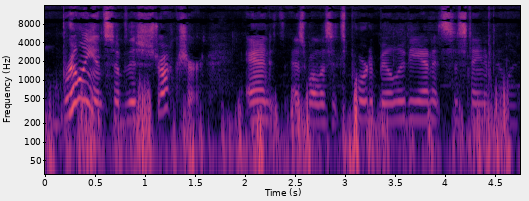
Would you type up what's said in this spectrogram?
brilliance of this structure and as well as its portability and its sustainability.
